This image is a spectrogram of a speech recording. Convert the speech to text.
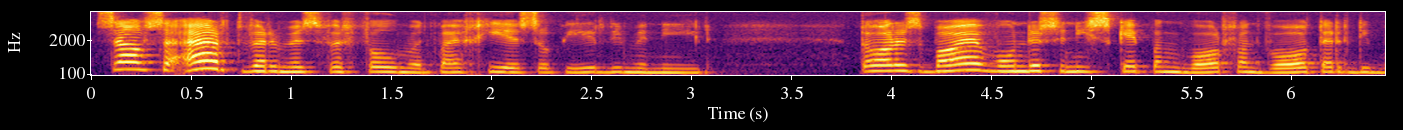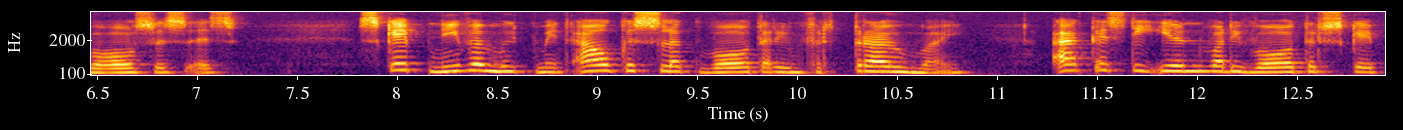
Selfs een aardwurm is vervul met my gees op hierdie manier. Daar is baie wonders in die skepping waarvan water die basis is. Skep nieuwe moed met elke slik water en vertrou my. Ek is die een wat die water skep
